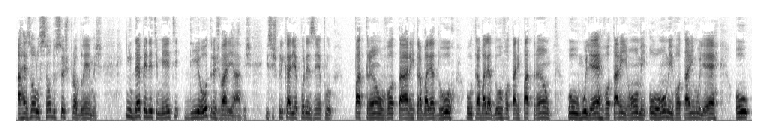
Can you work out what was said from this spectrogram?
a resolução dos seus problemas, independentemente de outras variáveis. Isso explicaria, por exemplo, patrão votar em trabalhador, ou trabalhador votar em patrão, ou mulher votar em homem, ou homem votar em mulher, ou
